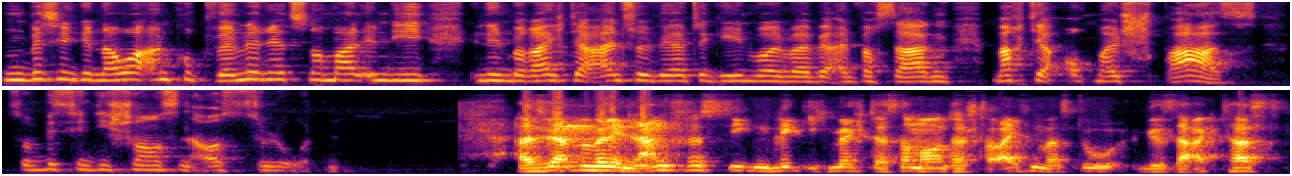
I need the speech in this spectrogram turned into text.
ein bisschen genauer anguckt, wenn wir jetzt nochmal in, in den Bereich der Einzelwerte gehen wollen, weil wir einfach sagen, macht ja auch mal Spaß, so ein bisschen die Chancen auszuloten. Also wir haben immer den langfristigen Blick. Ich möchte das nochmal unterstreichen, was du gesagt hast.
